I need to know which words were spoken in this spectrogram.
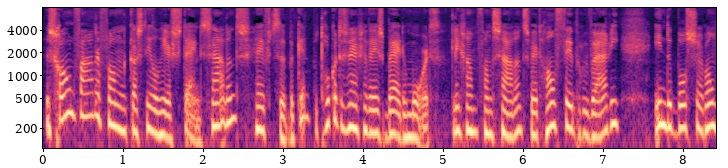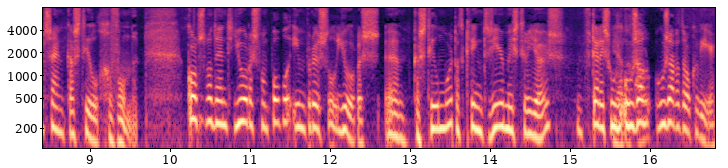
De schoonvader van kasteelheer Stijn Salens heeft bekend betrokken te zijn geweest bij de moord. Het lichaam van Salens werd half februari in de bossen rond zijn kasteel gevonden. Correspondent Joris van Poppel in Brussel. Joris, uh, kasteelmoord, dat klinkt zeer mysterieus. Vertel eens, hoe, hoe, zal, hoe zat het ook alweer?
